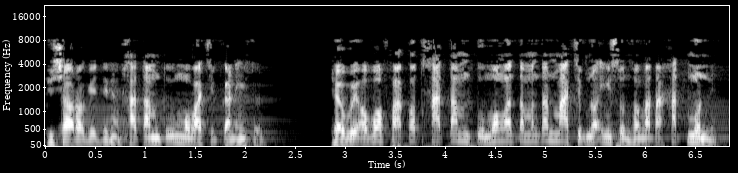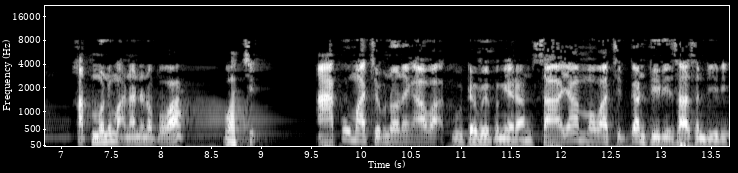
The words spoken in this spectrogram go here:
bisyarah gitu nih. Hatam tu mewajibkan ingsun. Dawe Allah fakot hatam tu mau teman-teman wajib no ingsun. So kata hatmun nih. Hatmun ini maknanya apa wah? Wajib. Aku wajib no neng awakku. Dawe pangeran. Saya mewajibkan diri saya sendiri.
